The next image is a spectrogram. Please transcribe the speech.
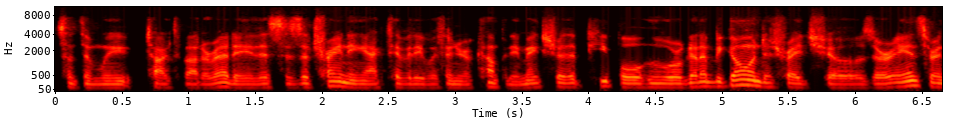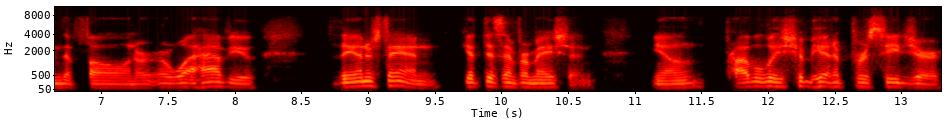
something we talked about already. This is a training activity within your company. Make sure that people who are going to be going to trade shows or answering the phone or, or what have you, they understand, get this information. You know, probably should be in a procedure.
